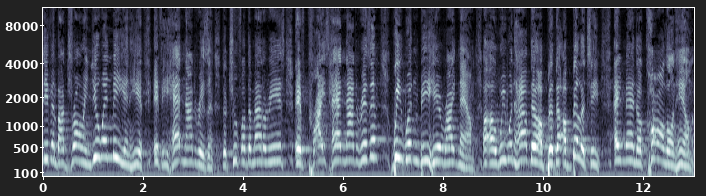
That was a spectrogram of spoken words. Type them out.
even by drawing you and me in here, if he had not risen. The truth of the matter is, if Christ had not risen, we wouldn't be here right now. Uh, we wouldn't have the, the ability, amen, to call on him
